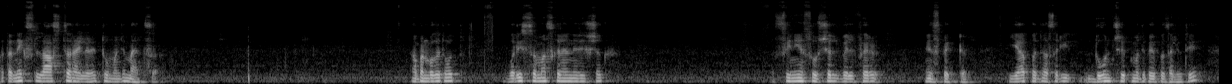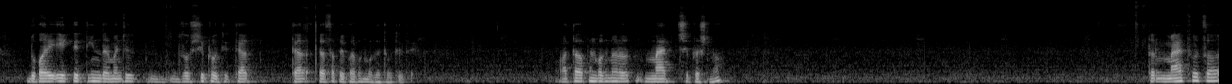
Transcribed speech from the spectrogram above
आता नेक्स्ट लास्ट राहिलेला आहे तो म्हणजे मॅथ्सचा आपण बघत आहोत वरिष्ठ समाज कल्याण निरीक्षक सिनियर सोशल वेलफेअर इन्स्पेक्टर या पदासाठी दोन शिफ्टमध्ये पेपर झाले होते. दुपारी एक ते तीन दरम्यानची जो शिफ्ट होती त्यात त्या त्याचा पेपर आपण बघत होते ते आता आपण बघणार आहोत मॅथचे प्रश्न. तर मॅथवरचा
